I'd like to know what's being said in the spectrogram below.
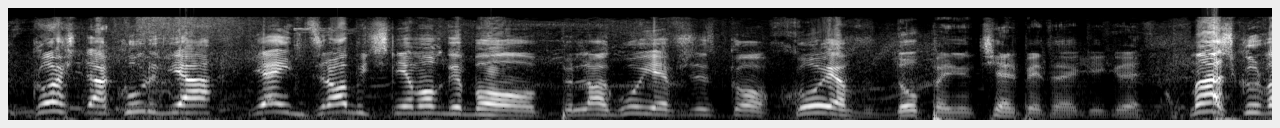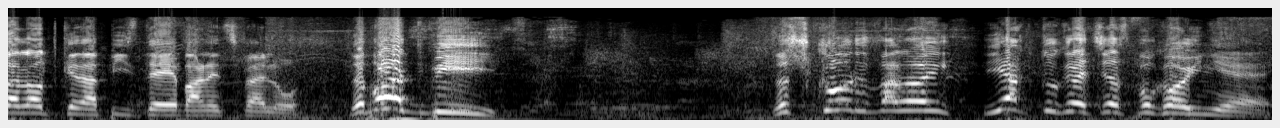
gość na kurwia, ja nic zrobić nie mogę, bo laguje wszystko. Chuja w dupę, nie cierpię takiej gry. Masz kurwa notkę na pizdę jebany cfelu. No podbij! No kurwa, no i jak tu grać na spokojnie?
